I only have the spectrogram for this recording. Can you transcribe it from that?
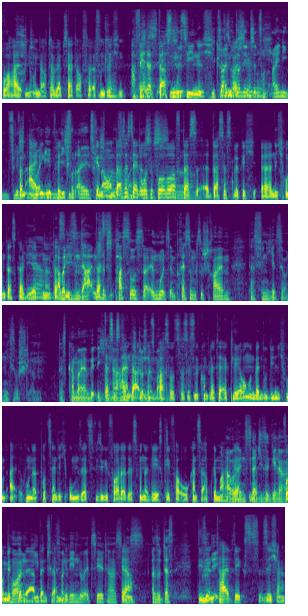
vorhalten und auf der Webseite auch veröffentlichen. Okay. Ach, wer das, das muss sie nicht. Die kleinen Unternehmen sind von einigen Pflichten, von einigen Pflichten, nicht von allen Pflichten. Genau, und das ist der große Vorwurf, dass, äh, dass es wirklich äh, nicht runterskaliert. Ja. Ne? Aber die, diesen Datenschutzpassus da irgendwo ins Impressum zu schreiben, das finde ich jetzt auch nicht so schlimm. Das kann man ja wirklich das in einer halben Stunde machen. Das ist kein Datenschutzpasswort, das ist eine komplette Erklärung und wenn du die nicht hundertprozentig umsetzt, wie sie gefordert ist von der DSGVO, kannst du abgemahnt Aber werden. Aber wenn es da diese Generatoren gibt, von denen du erzählt hast, ja. das, also das die sind halbwegs sicher.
